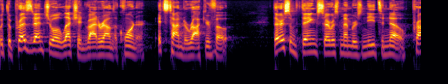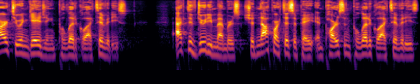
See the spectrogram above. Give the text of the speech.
With the presidential election right around the corner, it's time to rock your vote. There are some things service members need to know prior to engaging in political activities. Active duty members should not participate in partisan political activities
